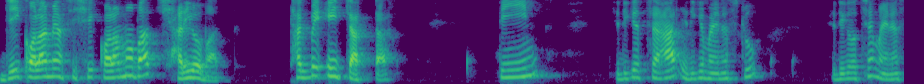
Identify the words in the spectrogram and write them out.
যেই কলামে আছে সেই কলামও বাদ, সারিও বাদ। থাকবে এই চারটা। তিন, এদিকে চার, এদিকে মাইনাস টু এদিকে হচ্ছে মাইনাস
